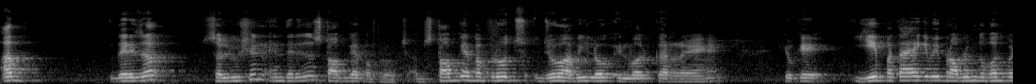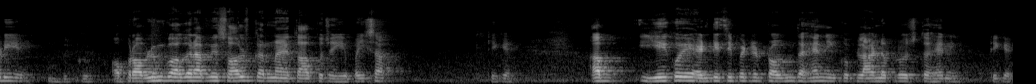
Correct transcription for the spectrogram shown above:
अब there is a solution and there is a stop gap approach अब स्टॉप गैप अप्रोच जो अभी लोग इन्वॉल्व कर रहे हैं, क्योंकि ये पता है कि भाई प्रॉब्लम तो बहुत बड़ी है। बिल्कुल। और प्रॉब्लम को अगर आपने सॉल्व करना है तो आपको चाहिए पैसा। ठीक है? अब ये कोई एंटिसिपेटेड प्रॉब्लम तो है नहीं कोई प्लान अप्रोच तो है नहीं। ठीक है?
